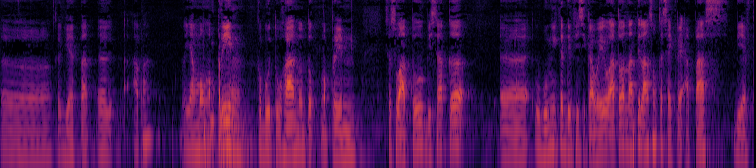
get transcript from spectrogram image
eh, kegiatan eh, apa yang mau ngeprint kebutuhan untuk ngeprint sesuatu bisa ke eh, hubungi ke divisi KWU atau nanti langsung ke sekre atas di FT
